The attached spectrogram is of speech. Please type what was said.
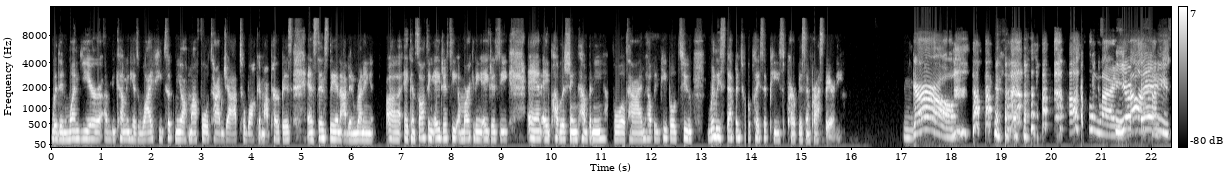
Within one year of becoming his wife he took me off my full-time job to walk in my purpose. And since then i've been running uh, a consulting agency, a marketing agency, and a publishing company full time, helping people to really step into a place of peace, purpose, and prosperity. Girl. oh my Your gosh. face.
